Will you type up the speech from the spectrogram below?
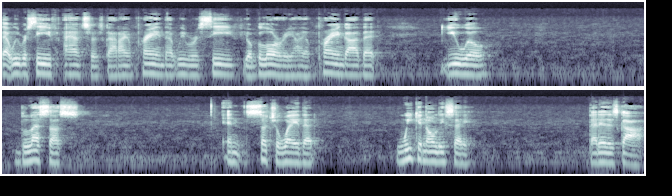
that we receive answers, God. I am praying that we receive your glory. I am praying, God, that you will bless us in such a way that we can only say that it is God,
